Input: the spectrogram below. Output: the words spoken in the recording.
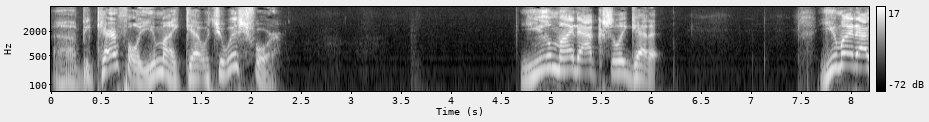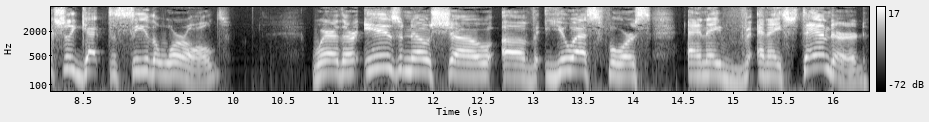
Uh, be careful. You might get what you wish for. You might actually get it. You might actually get to see the world where there is no show of U.S. force and a, and a standard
